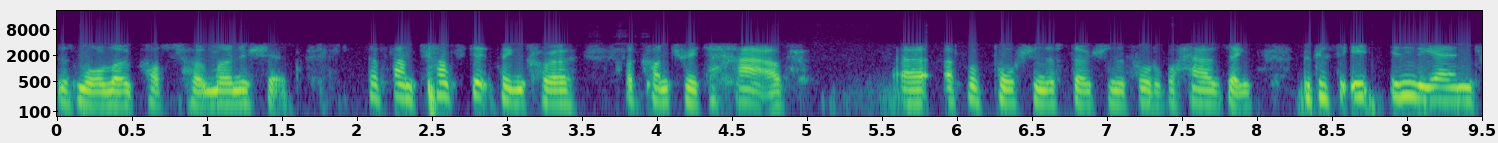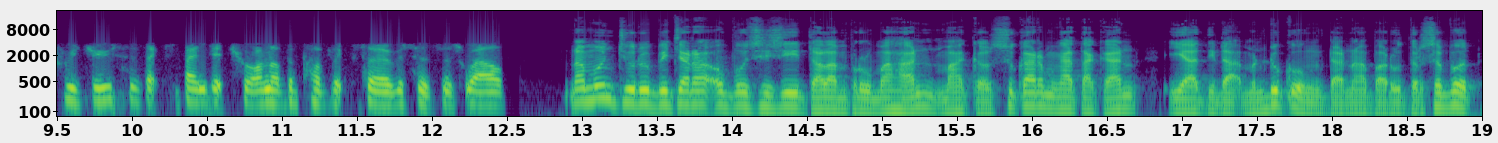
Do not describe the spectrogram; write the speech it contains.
There's more low cost home ownership. It's a fantastic thing for a, a country to have uh, a proportion of social and affordable housing because it, in the end, reduces expenditure on other public services as well. Namun juru bicara oposisi dalam perumahan Michael Sukar mengatakan ia tidak mendukung dana baru tersebut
